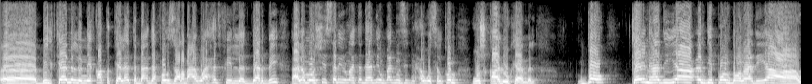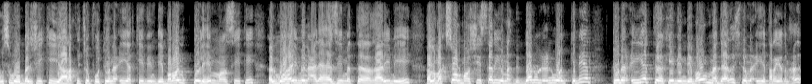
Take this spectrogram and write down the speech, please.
آه، بالكامل النقاط الثلاثة بعد فوز 4-1 في الديربي على مانشستر يونايتد. هذه ومن بعد نزيد نحوس لكم واش قالوا كامل. bon كاين هذه Indépendant هذه واسمه بلجيكية. راكم تشوفوا ثنائية كيفين دي بروين تلهم مان سيتي المهيمن على هزيمة غريمه المكسور مانشستر يونايتد. داروا العنوان كبير ثنائية كيفين دي بروين. ما داروش ثنائية رياض محرز.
